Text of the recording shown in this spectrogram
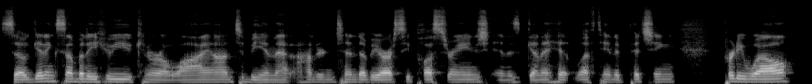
So getting somebody who you can rely on to be in that 110 WRC plus range and is going to hit left-handed pitching pretty well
